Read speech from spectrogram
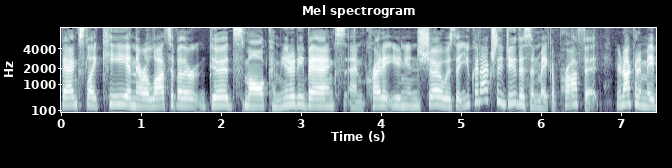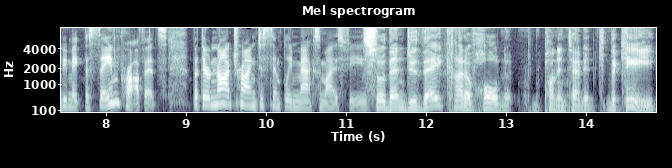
banks like Key and there are lots of other good small community banks and credit unions show is that you can actually do this and make a profit. You're not going to maybe make the same profits, but they're not trying to simply maximize fees. So then do they kind of hold pun intended the key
